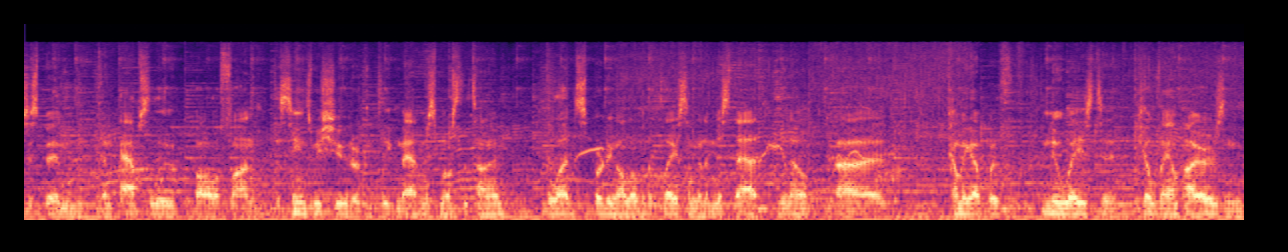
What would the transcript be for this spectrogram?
just been an absolute ball of fun. The scenes we shoot are complete madness most of the time. Blood spurting all over the place. I'm gonna miss that, you know. Uh, coming up with new ways to kill vampires and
